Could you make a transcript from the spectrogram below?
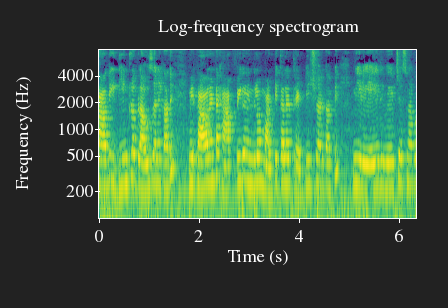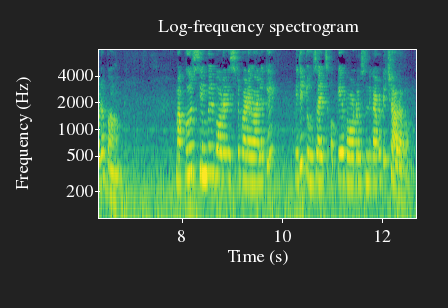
కాదు దీంట్లో బ్లౌజ్ అనే కాదు. మీరు కావాలంటే హ్యాపీగా ఇందులో మల్టీ కలర్ థ్రెడ్ ఇచ్చారు కాబట్టి మీరు ఏది వేర్ చేసినా కూడా బాగుంటుంది. మాకు సింపుల్ బార్డర్ ఇష్టపడే వాళ్ళకి ఇది టూ సైడ్స్ ఒకే బార్డర్ వస్తుంది కాబట్టి చాలా బాగుంటుంది.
